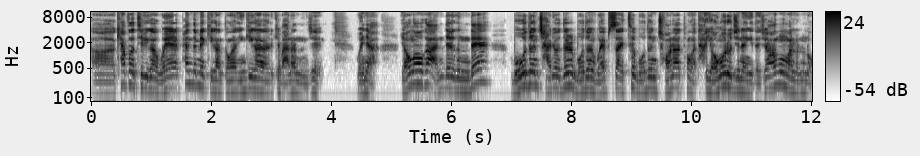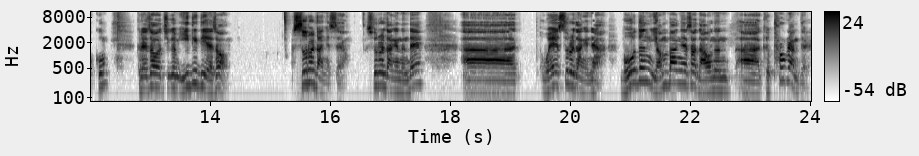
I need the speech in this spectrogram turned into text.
어, 캐플러 TV가 왜 팬데믹 기간 동안 인기가 이렇게 많았는지 왜냐 영어가 안 되는데 모든 자료들, 모든 웹사이트, 모든 전화 통화 다 영어로 진행이 되죠. 한국말로는 없고. 그래서 지금 EDD에서 수를 당했어요. 수를 당했는데 아, 왜 수를 당했냐? 모든 연방에서 나오는 아, 그 프로그램들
